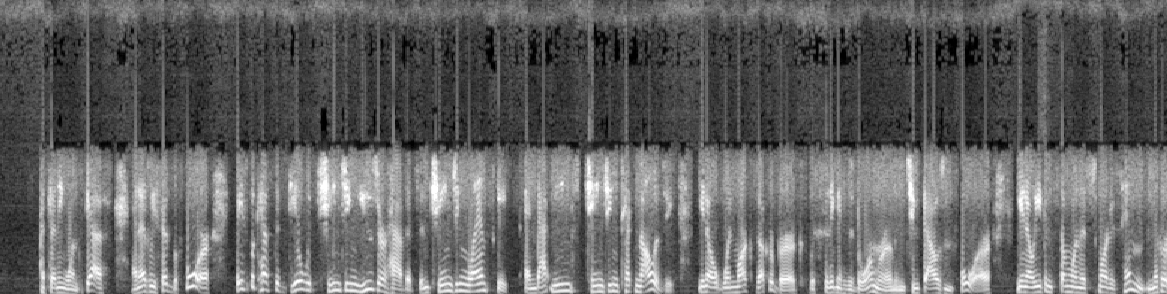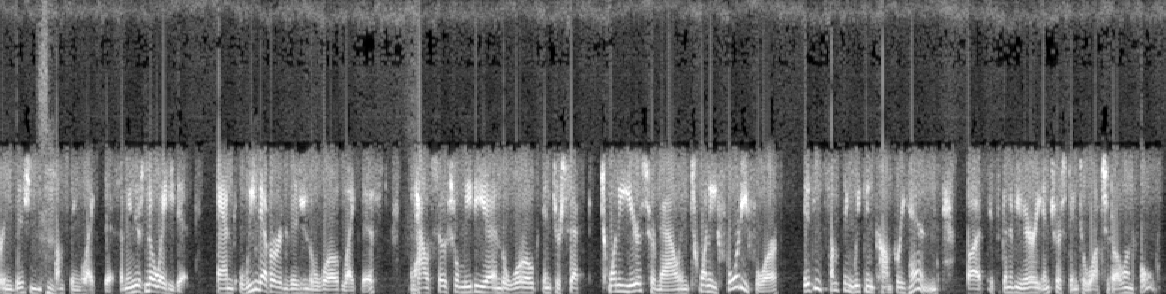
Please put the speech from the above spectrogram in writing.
that's anyone's guess. And as we said before, Facebook has to deal with changing user habits and changing landscapes. And that means changing technology. You know, when Mark Zuckerberg was sitting in his dorm room in 2004, you know, even someone as smart as him never envisioned hmm. something like this. I mean, there's no way he did. And we never envisioned a world like this and how social media and the world intersect 20 years from now in 2044 isn't something we can comprehend, but it's going to be very interesting to watch it all unfold.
